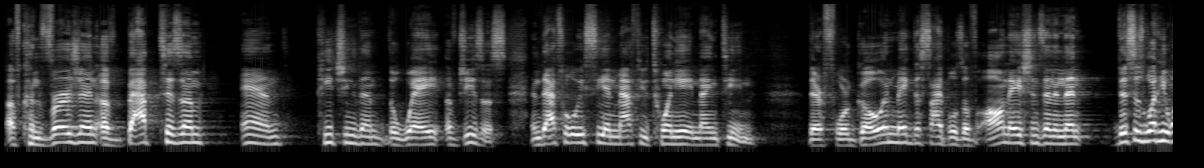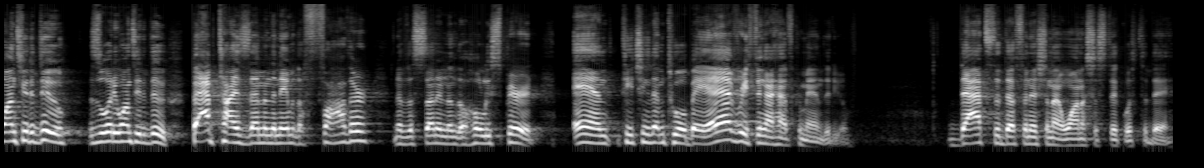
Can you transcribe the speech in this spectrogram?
of conversion, of baptism, and teaching them the way of Jesus. And that's what we see in Matthew 28 19. Therefore, go and make disciples of all nations. And then this is what he wants you to do. This is what he wants you to do. Baptize them in the name of the Father and of the Son and of the Holy Spirit, and teaching them to obey everything I have commanded you. That's the definition I want us to stick with today.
